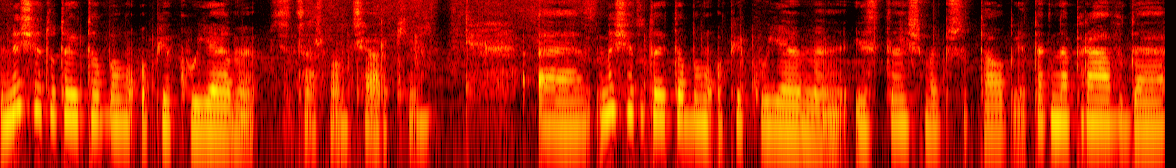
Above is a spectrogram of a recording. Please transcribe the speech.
my się tutaj Tobą opiekujemy. Co, aż mam ciarki. E, My się tutaj Tobą opiekujemy, jesteśmy przy Tobie. Tak naprawdę,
